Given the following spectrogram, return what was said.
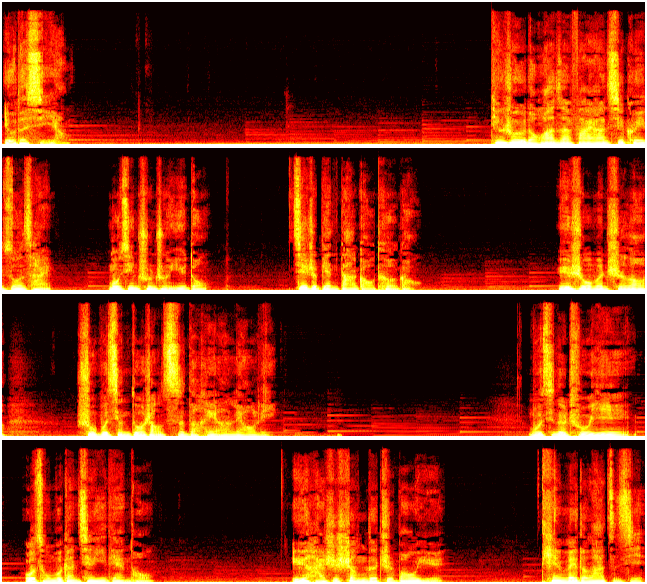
有的喜阳。听说有的花在发芽期可以做菜，母亲蠢蠢欲动，接着便大搞特搞。于是我们吃了数不清多少次的黑暗料理。母亲的厨艺。我从不敢轻易点头。鱼还是生的纸包鱼，甜味的辣子鸡，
